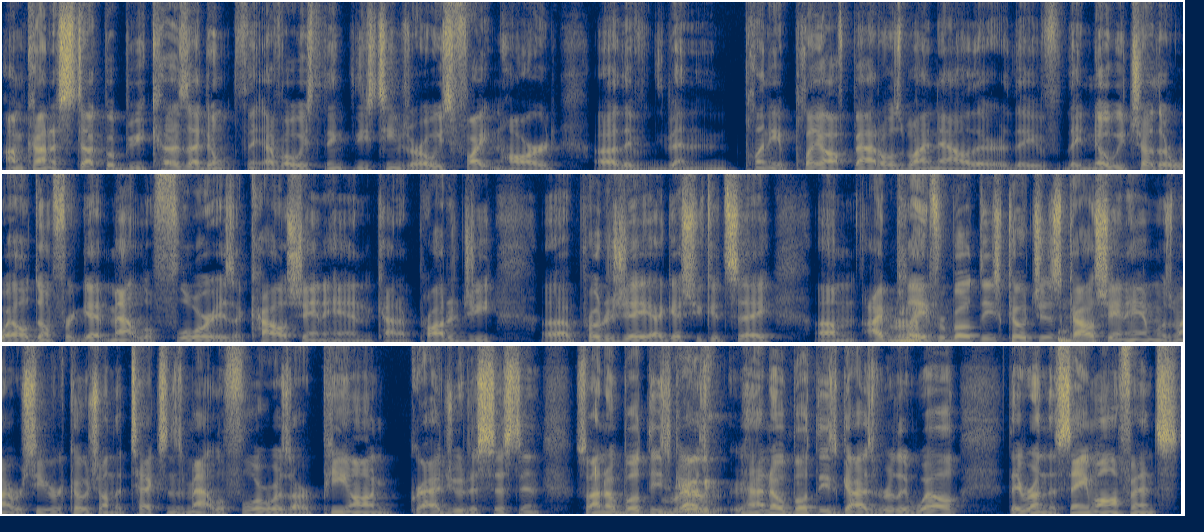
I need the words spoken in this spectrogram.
I'm kind of stuck, but because I don't think I've always think these teams are always fighting hard. Uh, they've been in plenty of playoff battles by now. They're they've they know each other well. Don't forget Matt LaFleur is a Kyle Shanahan kind of prodigy, uh, protege, I guess you could say. Um, I mm-hmm. played for both these coaches. Kyle Shanahan was my receiver coach on the Texans. Matt LaFleur was our peon graduate assistant. So I know both these really? guys. I know both these guys really well. They run the same offense.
